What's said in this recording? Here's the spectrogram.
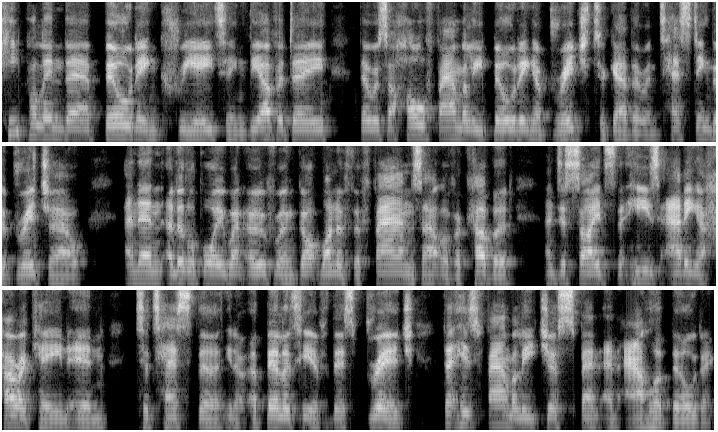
people in there building, creating. The other day, there was a whole family building a bridge together and testing the bridge out. And then a little boy went over and got one of the fans out of a cupboard and decides that he's adding a hurricane in to test the you know ability of this bridge that his family just spent an hour building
